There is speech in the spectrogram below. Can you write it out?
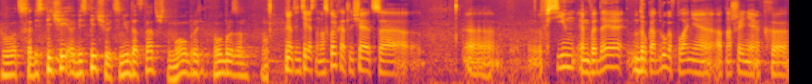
вот, обеспечи, обеспечивается недостаточным образом. Мне вот интересно, насколько отличаются э, ФСИН, МВД друг от друга в плане отношения к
